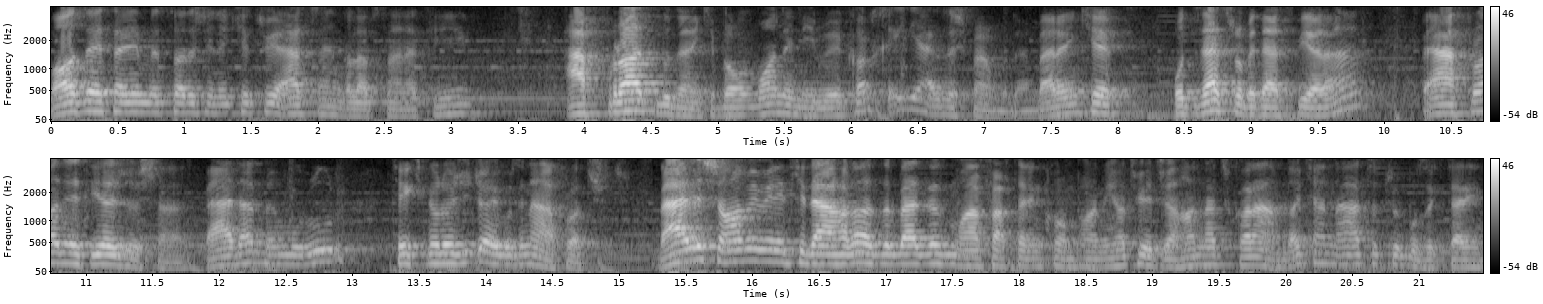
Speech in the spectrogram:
واضح ترین مثالش اینه که توی عصر انقلاب صنعتی افراد بودن که به عنوان نیروی کار خیلی ارزشمند بودن. برای اینکه قدرت رو به دست بیارن به افراد احتیاج داشتن. بعدا به مرور تکنولوژی جایگزین افراد شد. بعد شما می‌بینید که در حال حاضر بعضی از موفق ترین کمپانی ها توی جهان نه تو کار املاکن نه حتی تو بزرگترین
